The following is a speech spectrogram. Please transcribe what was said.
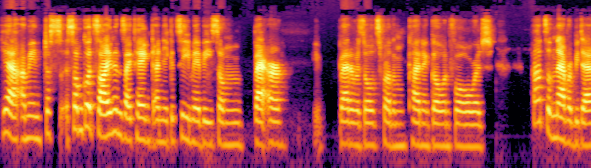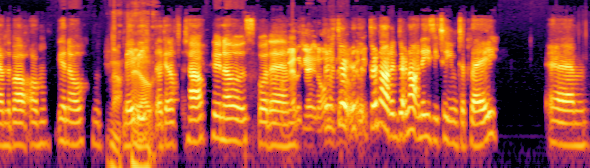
yeah, I mean, just some good signings, I think, and you could see maybe some better, better results for them kind of going forward. Pats will never be down the bottom, you know. No, Maybe they all- they'll get off the top. Who knows? But um, Relegated, all they're, right now, they're, relegated. they're not they're not an easy team to play. Um,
